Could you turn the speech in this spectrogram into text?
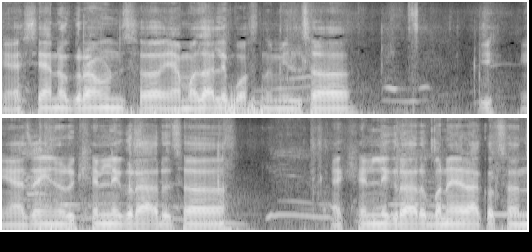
यहाँ सानो ग्राउन्ड छ यहाँ मजाले बस्नु मिल्छ। यहाँ चाहिँ यिनीहरू खेल्ने कुराहरू छ। यहाँ खेल्ने कुराहरू बनाइरहेको छन्।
